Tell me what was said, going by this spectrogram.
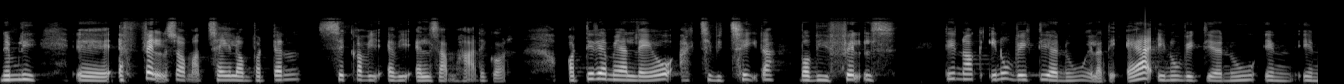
Nemlig øh, er fælles om at tale om, hvordan sikrer vi, at vi alle sammen har det godt. Og det der med at lave aktiviteter, hvor vi er fælles, det er nok endnu vigtigere nu, eller det er endnu vigtigere nu, end, end,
